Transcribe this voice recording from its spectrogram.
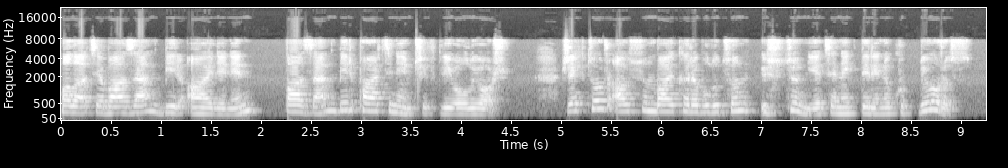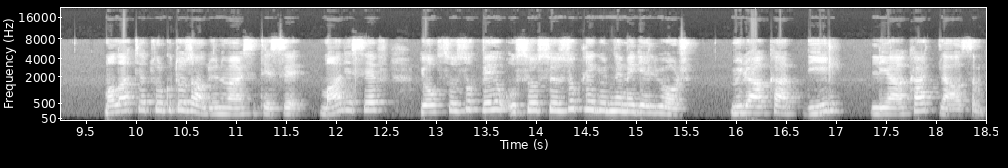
Malatya bazen bir ailenin, bazen bir partinin çiftliği oluyor. Rektör Aysun Bay Karabulut'un üstün yeteneklerini kutluyoruz. Malatya Turgut Özal Üniversitesi maalesef yolsuzluk ve usulsüzlükle gündeme geliyor. Mülakat değil, liyakat lazım.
